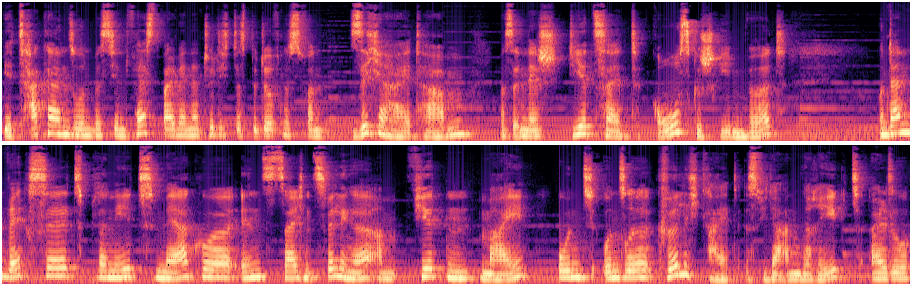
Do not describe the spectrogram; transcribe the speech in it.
Wir tackern so ein bisschen fest, weil wir natürlich das Bedürfnis von Sicherheit haben, was in der Stierzeit groß geschrieben wird. Und dann wechselt Planet Merkur ins Zeichen Zwillinge am 4. Mai und unsere Quirligkeit ist wieder angeregt. Also,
